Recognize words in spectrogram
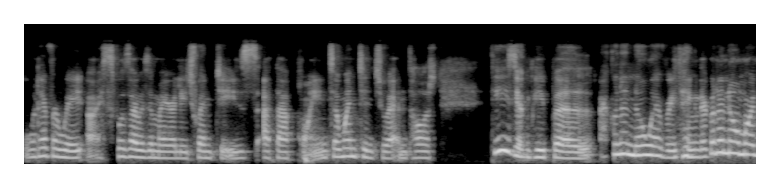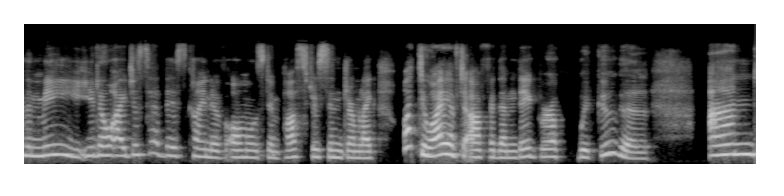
whatever way, I suppose I was in my early 20s at that point. I went into it and thought, these young people are going to know everything. They're going to know more than me. You know, I just had this kind of almost imposter syndrome like, what do I have to offer them? They grew up with Google. And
